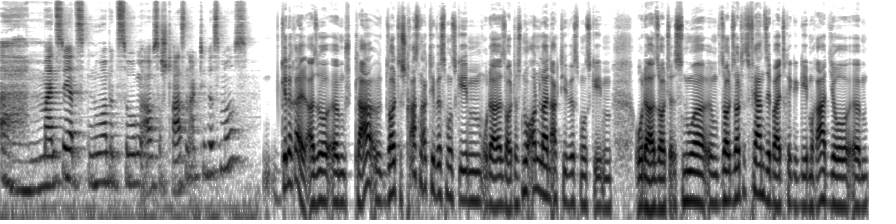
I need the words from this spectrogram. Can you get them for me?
Ähm, meinst du jetzt nur bezogen auf so Straßenaktivismus? Generell, also ähm, klar, sollte es Straßenaktivismus geben oder sollte es nur Online-Aktivismus geben oder sollte es nur, äh, soll, sollte es Fernsehbeiträge geben, Radio, ähm,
